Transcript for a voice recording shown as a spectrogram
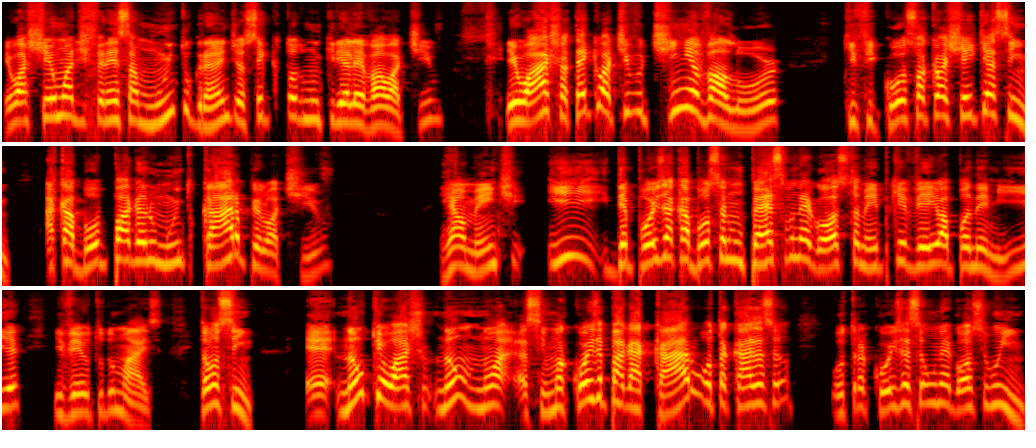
eu achei uma diferença muito grande. Eu sei que todo mundo queria levar o ativo. Eu acho até que o ativo tinha valor que ficou, só que eu achei que, assim, acabou pagando muito caro pelo ativo, realmente, e depois acabou sendo um péssimo negócio também, porque veio a pandemia e veio tudo mais. Então, assim, é, não que eu acho, não, não, assim, uma coisa é pagar caro, outra coisa Outra coisa é ser um negócio ruim.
